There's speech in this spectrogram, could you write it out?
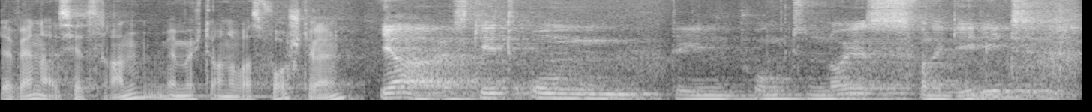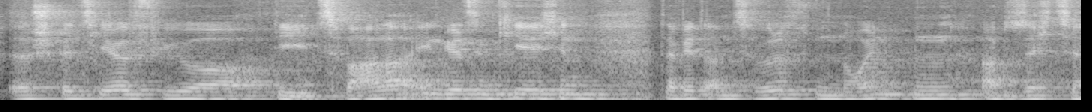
Der Werner ist jetzt dran. Er möchte auch noch was vorstellen. Ja, es geht um den Punkt Neues von der GEDIT, äh, speziell für die Zwaler in Gelsenkirchen. Da wird am 12.09. ab 16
